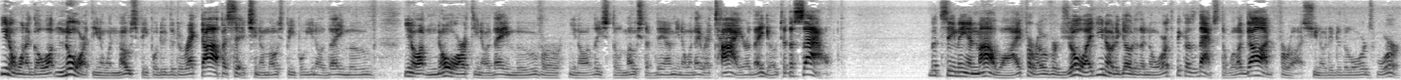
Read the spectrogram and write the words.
you know, want to go up north, you know, when most people do the direct opposite. You know, most people, you know, they move, you know, up north, you know, they move, or, you know, at least most of them, you know, when they retire, they go to the south. But see, me and my wife are overjoyed, you know, to go to the north because that's the will of God for us, you know, to do the Lord's work.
